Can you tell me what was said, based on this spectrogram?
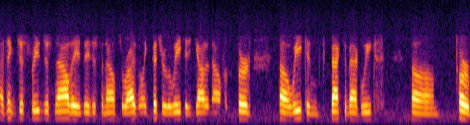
I think just for, just now they they just announced the Horizon League Pitcher of the Week, and he got it now for the third uh, week and back-to-back weeks, um, or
